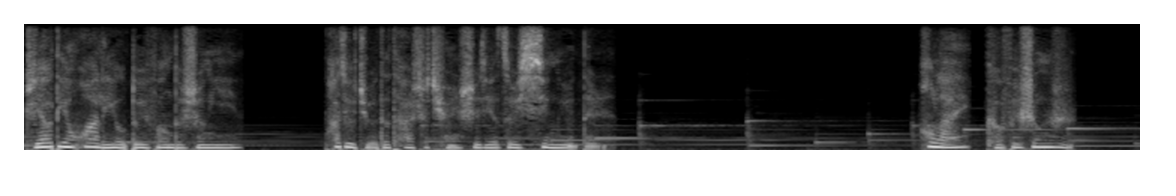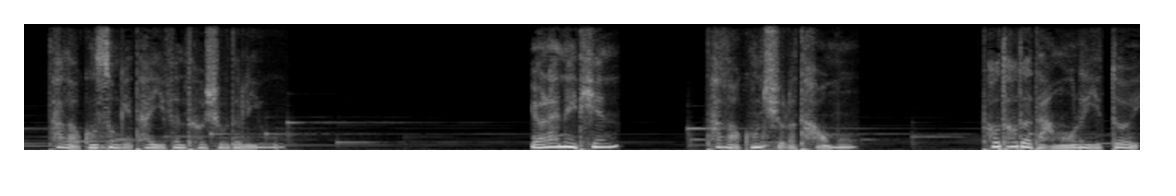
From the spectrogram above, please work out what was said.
只要电话里有对方的声音。她就觉得她是全世界最幸运的人。后来可菲生日，她老公送给她一份特殊的礼物。原来那天，她老公取了桃木，偷偷的打磨了一对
